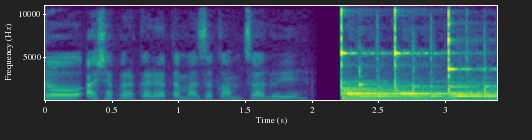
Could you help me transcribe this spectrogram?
तर अशा प्रकारे आता माझं काम चालू आहे.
